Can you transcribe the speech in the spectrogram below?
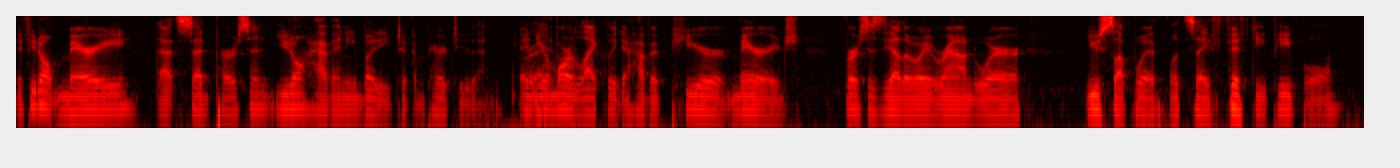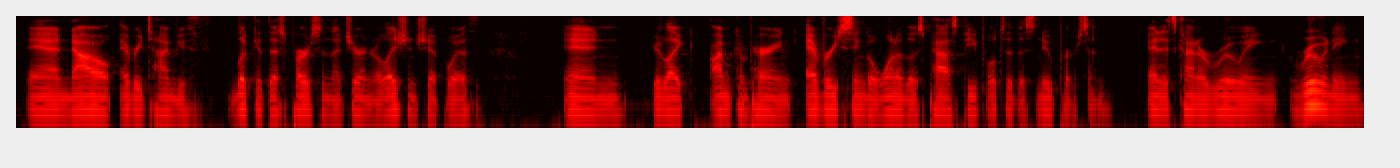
if you don't marry that said person, you don't have anybody to compare to then. And you're more likely to have a pure marriage versus the other way around where you slept with let's say 50 people and now every time you th- look at this person that you're in a relationship with and you're like I'm comparing every single one of those past people to this new person and it's kind of ruining ruining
